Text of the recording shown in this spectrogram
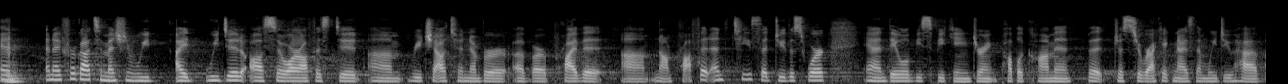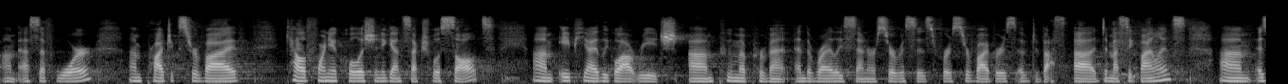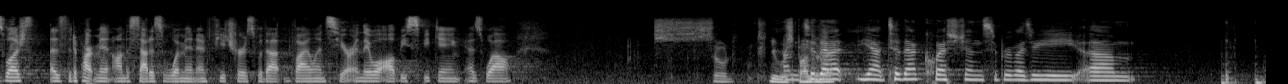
And, and, and I forgot to mention we I we did also our office did um, reach out to a number of our private um, nonprofit entities that do this work, and they will be speaking during public comment. But just to recognize them, we do have um, SF War, um, Project Survive, California Coalition Against Sexual Assault, um, API Legal Outreach, um, Puma Prevent, and the Riley Center Services for Survivors of uh, Domestic Violence, um, as well as, as, the Department on the Status of Women and Futures Without Violence here, and they will all be speaking as well. So, can you um, respond to, to that? that? Yeah, to that question, Supervisor Yee, um,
